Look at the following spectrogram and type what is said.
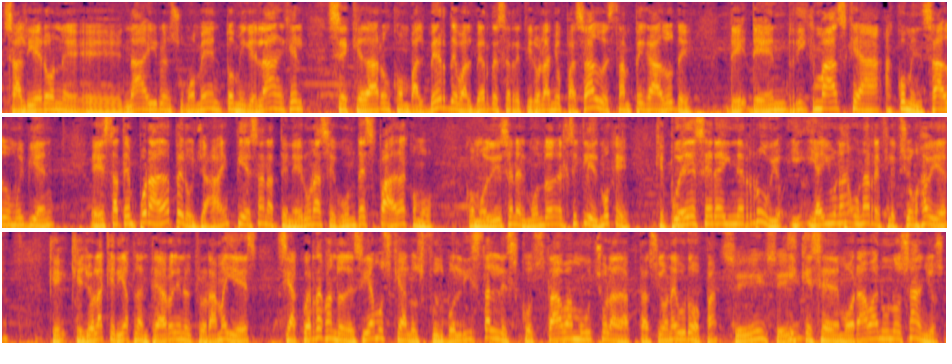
salieron eh, eh, Nairo en su momento, Miguel Ángel, se quedaron con Valverde, Valverde se retiró el año pasado, están pegados de, de, de Enric Mas, que ha, ha comenzado muy bien esta temporada, pero ya empiezan a tener una segunda espada, como, como dice en el mundo del ciclismo, que, que puede ser Einer Rubio. Y, y hay una, una reflexión, Javier, que, que yo la quería plantear hoy en el programa y es, ¿se acuerda cuando decíamos que a los futbolistas les costaba mucho la adaptación a Europa? Sí, sí. Y que se demoraban unos años.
